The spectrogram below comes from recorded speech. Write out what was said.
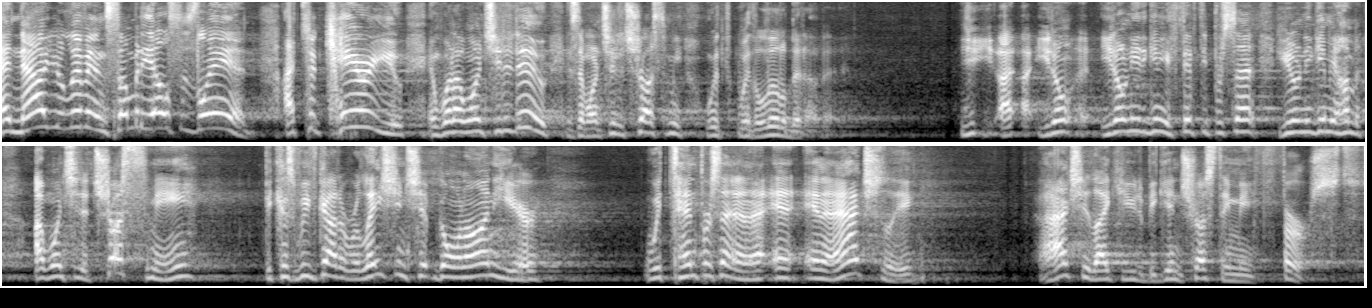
And now you're living in somebody else's land. I took care of you. And what I want you to do is I want you to trust me with, with a little bit of it. You, I, you, don't, you don't need to give me 50%. You don't need to give me 100 I want you to trust me because we've got a relationship going on here with 10%. And, I, and, and actually, I actually like you to begin trusting me first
